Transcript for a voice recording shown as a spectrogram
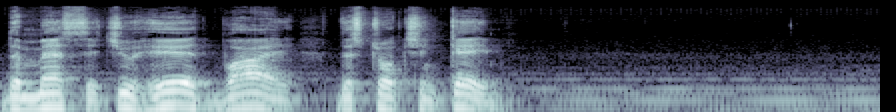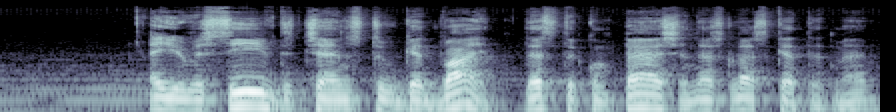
the message you heard why destruction came. And you receive the chance to get right. That's the compassion. That's let's get it man.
